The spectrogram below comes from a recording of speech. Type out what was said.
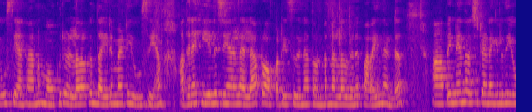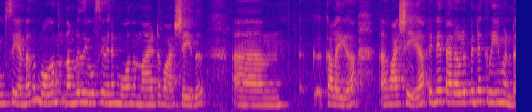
യൂസ് ചെയ്യാം. കാരണം മൂക്കുരു ഉള്ളവർക്കും ധൈര്യമായിട്ട് യൂസ് ചെയ്യാം. അതിനെ ഹീൽ ചെയ്യാനുള്ള എല്ലാ പ്രോപ്പർട്ടീസ് ഇതിനകത്ത് ഉണ്ടെന്നുള്ളത് ഇവർ പറയുന്നുണ്ട്. പിന്നെയെന്ന് വെച്ചിട്ടുണ്ടെങ്കിൽ ഇത് യൂസ് ചെയ്യേണ്ടത് മുഖം നമ്മളിത് യൂസ് ചെയ്തതിന് മുഖം നന്നായിട്ട് വാഷ് ചെയ്ത് കളയുക വാഷ് ചെയ്യുക. പിന്നെ പാരോളിപ്പിന്റെ ക്രീം ഉണ്ട്.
